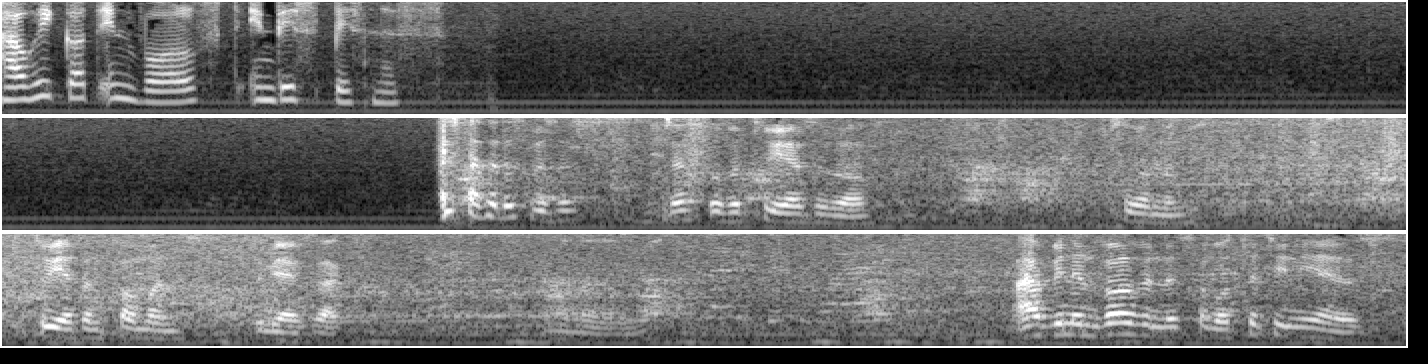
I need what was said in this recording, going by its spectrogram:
how he got involved in this business. Started this business just over two years ago. Two women. Two years and four months, to be exact. And, um, I've been involved in this for about 13 years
